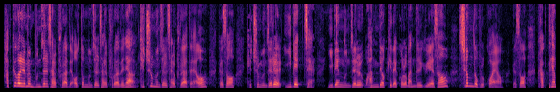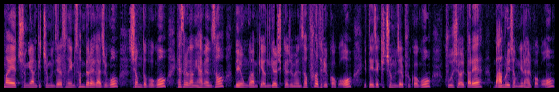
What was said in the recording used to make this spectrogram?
합격하려면 문제를 잘 풀어야 돼. 어떤 문제를 잘 풀어야 되냐? 기출 문제를 잘 풀어야 돼요. 그래서 기출 문제를 200제, 200문제를 완벽히 내 걸로 만들기 위해서 시험도 볼 거예요. 그래서 각 테마의 중요한 기출 문제를 선생님이 선별해 가지고 시험도 보고 해설 강의하면서 내용과 함께 연결시켜 주면서 풀어 드릴 거고 이때 이제 기출 문제를 풀 거고 9, 10월 달에 마무리 정리를 할 거고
